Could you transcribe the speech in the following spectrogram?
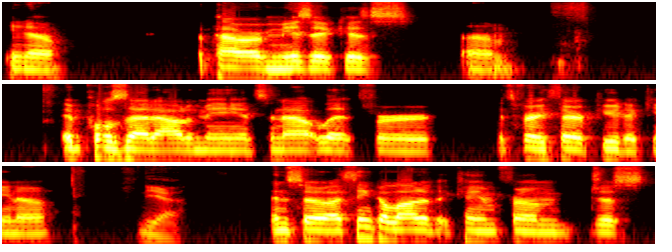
you know, the power of music is um, it pulls that out of me. It's an outlet for. It's very therapeutic, you know. Yeah. And so I think a lot of it came from just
